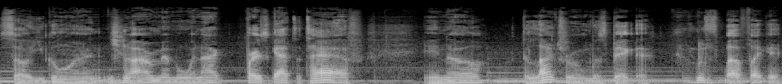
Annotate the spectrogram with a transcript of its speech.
so you're going you know i remember when i first got to taft you know the lunchroom was bigger this motherfucker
